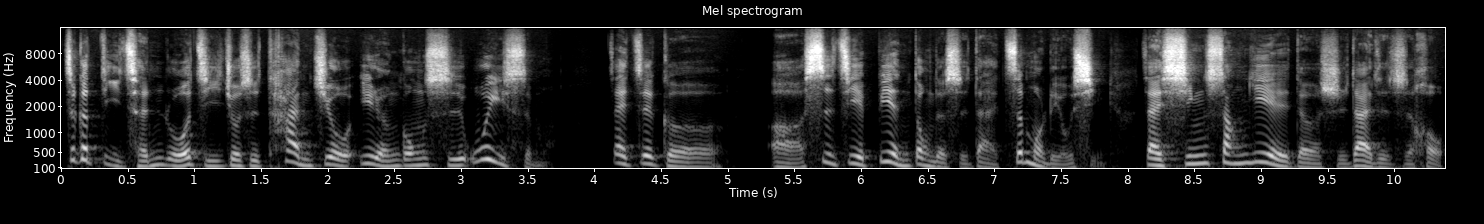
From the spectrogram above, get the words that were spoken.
这个底层逻辑就是探究艺人公司为什么在这个呃世界变动的时代这么流行。在新商业的时代的时候，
